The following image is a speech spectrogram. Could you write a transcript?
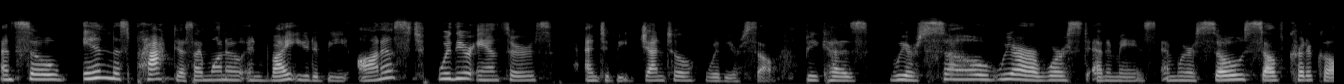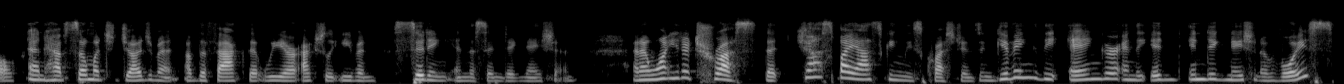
And so, in this practice, I want to invite you to be honest with your answers and to be gentle with yourself because we are so, we are our worst enemies and we're so self critical and have so much judgment of the fact that we are actually even sitting in this indignation. And I want you to trust that just by asking these questions and giving the anger and the in- indignation a voice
